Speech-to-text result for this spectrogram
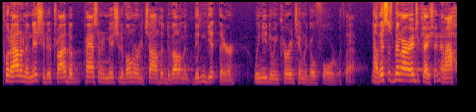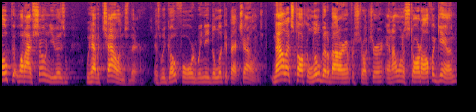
put out an initiative, tried to pass an initiative on early childhood development, didn't get there. We need to encourage him to go forward with that. Now, this has been our education, and I hope that what I've shown you is we have a challenge there. As we go forward, we need to look at that challenge. Now let's talk a little bit about our infrastructure, and I want to start off again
